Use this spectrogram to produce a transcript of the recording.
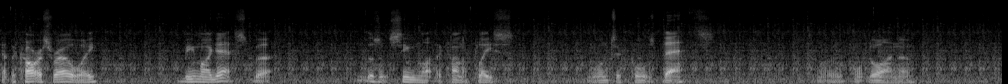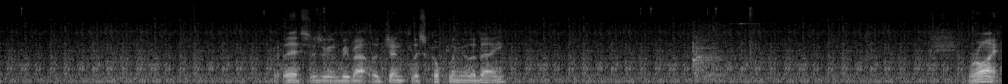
at the Corris Railway, be my guest, but it doesn't seem like the kind of place you want to cause deaths. Well, what do I know? But this is going to be about the gentlest coupling of the day. Right,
